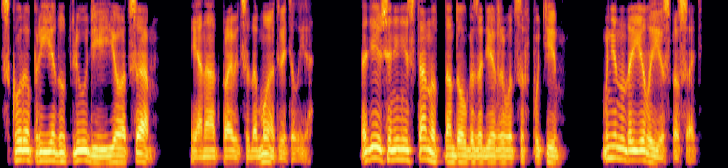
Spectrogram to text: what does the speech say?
«Скоро приедут люди ее отца, и она отправится домой», — ответил я. «Надеюсь, они не станут надолго задерживаться в пути. Мне надоело ее спасать,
